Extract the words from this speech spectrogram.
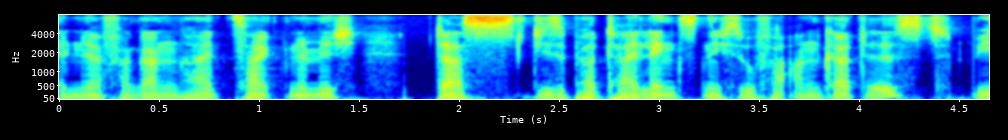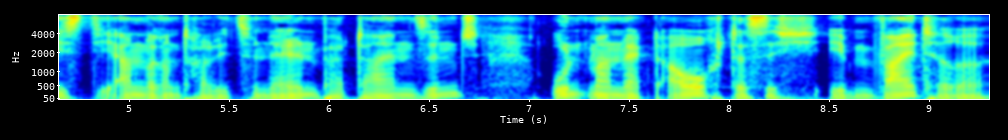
in der Vergangenheit zeigt nämlich, dass diese Partei längst nicht so verankert ist, wie es die anderen traditionellen Parteien sind, und man merkt auch, dass sich eben weitere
